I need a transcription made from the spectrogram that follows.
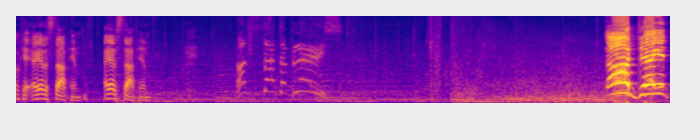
Okay, I gotta stop him. I gotta stop him. I'll start the blaze! Ah, dang it!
